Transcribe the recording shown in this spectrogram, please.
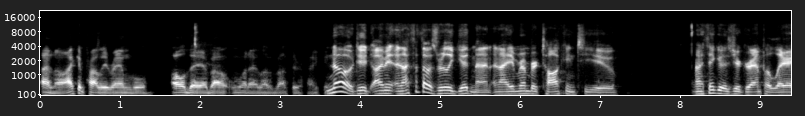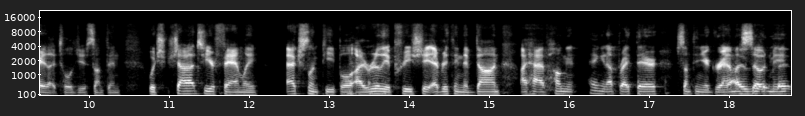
I don't know. I could probably ramble all day about what I love about the hiking. No, dude. I mean, and I thought that was really good, man. And I remember talking to you. I think it was your grandpa Larry that told you something. Which shout out to your family, excellent people. I really appreciate everything they've done. I have hung hanging up right there something your grandma was sewed me.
